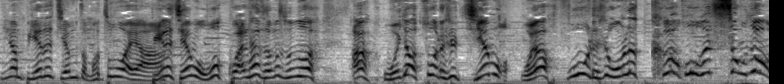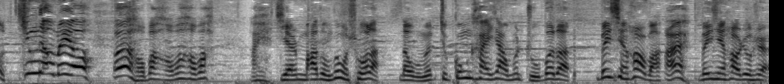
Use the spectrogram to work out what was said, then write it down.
你让别的节目怎么做呀？别的节目我管他怎么怎么做啊！我要做的是节目，我要服务的是我们的客户和受众，听到没有啊？好吧，好吧，好吧。哎呀，既然马总这么说了，那我们就公开一下我们主播的微信号吧。哎，微信号就是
